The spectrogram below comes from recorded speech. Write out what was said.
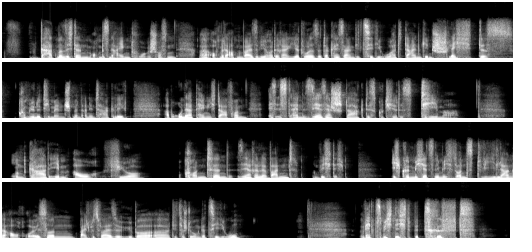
da hat man sich dann auch ein bisschen Eigentor geschossen, äh, auch mit der Art und Weise, wie heute reagiert wurde. Also da kann ich sagen, die CDU hat dahingehend schlechtes Community Management an den Tag gelegt. Aber unabhängig davon, es ist ein sehr, sehr stark diskutiertes Thema. Und gerade eben auch für Content sehr relevant und wichtig. Ich könnte mich jetzt nämlich sonst wie lange auch äußern, beispielsweise über äh, die Zerstörung der CDU. Wenn es mich nicht betrifft,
